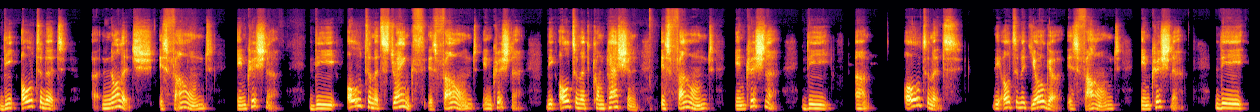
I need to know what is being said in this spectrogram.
The ultimate uh, knowledge is found in Krishna. The ultimate strength is found in Krishna the ultimate compassion is found in Krishna. The um, ultimate, the ultimate yoga is found in Krishna. The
